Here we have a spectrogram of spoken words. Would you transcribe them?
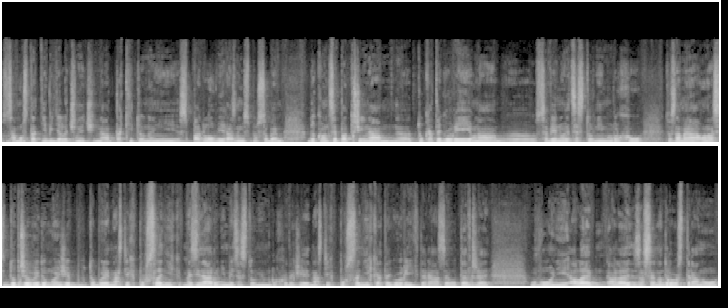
samostatně výdělečně činná, taky to není spadlo výrazným způsobem. Dokonce patří na tu kategorii, ona se věnuje cestovnímu ruchu, to znamená, ona si dobře uvědomuje, že to bude jedna z těch posledních mezinárodními cestovním ruchu, takže jedna z těch posledních kategorií, která se otevře, uvolní, ale, ale zase na druhou stranu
